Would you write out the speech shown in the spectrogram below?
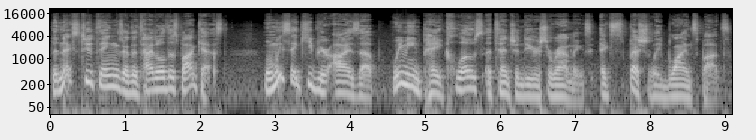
The next two things are the title of this podcast. When we say keep your eyes up, we mean pay close attention to your surroundings, especially blind spots.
